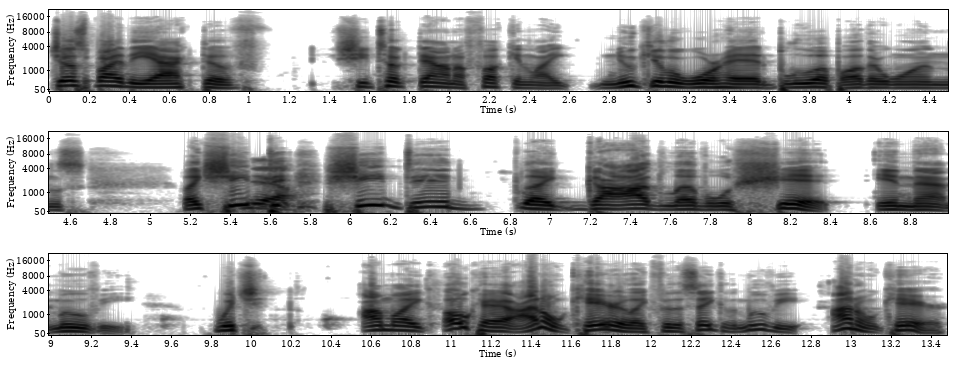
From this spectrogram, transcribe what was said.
just by the act of she took down a fucking like nuclear warhead, blew up other ones. Like she Yeah. did, she did like god level shit in that movie, which I'm like, okay, I don't care. Like for the sake of the movie, I don't care.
